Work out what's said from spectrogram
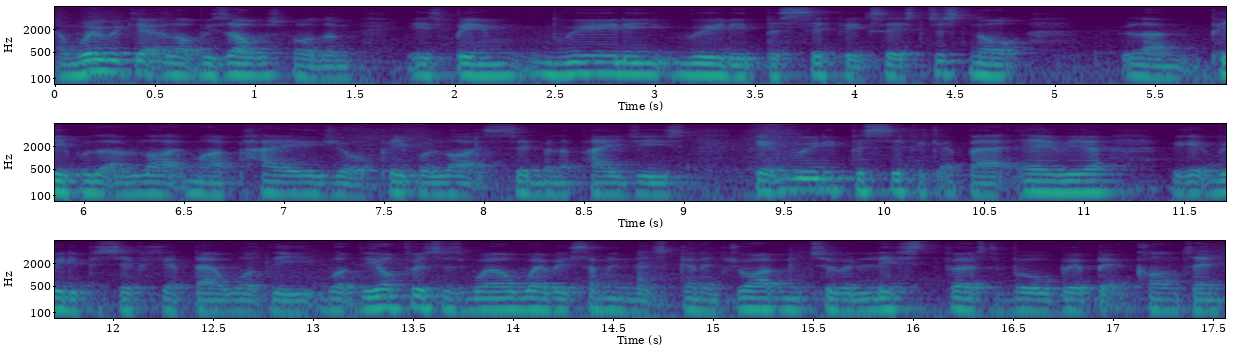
And where we get a lot of results for them is being really, really specific. So it's just not um, people that have liked my page or people like similar pages get really specific about area we get really specific about what the what the offers as well whether it's something that's going to drive them to a list first of all with a bit of content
